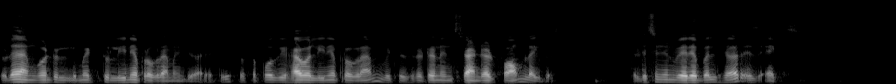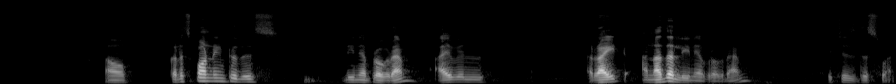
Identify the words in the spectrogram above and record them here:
today I am going to limit to linear programming duality. So, suppose you have a linear program which is written in standard form like this. The decision variable here is x. Now, corresponding to this linear program, I will write another linear program which is this one.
